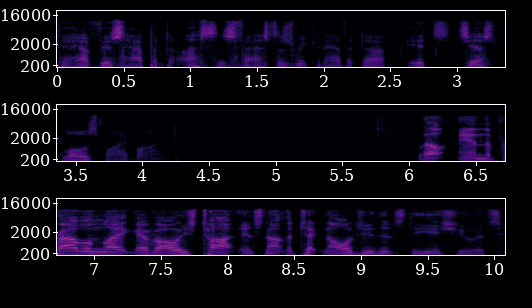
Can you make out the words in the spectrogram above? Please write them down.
to have this happen to us as fast as we can have it done. It just blows my mind. Well, and the problem, like I've always taught, it's not the technology that's the issue. It's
